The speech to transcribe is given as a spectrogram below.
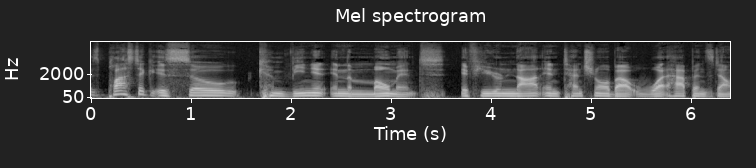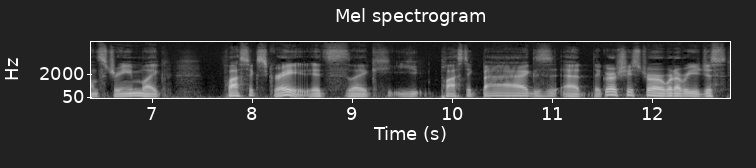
Because plastic is so convenient in the moment if you're not intentional about what happens downstream. Like, plastic's great. It's like you, plastic bags at the grocery store or whatever. You just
